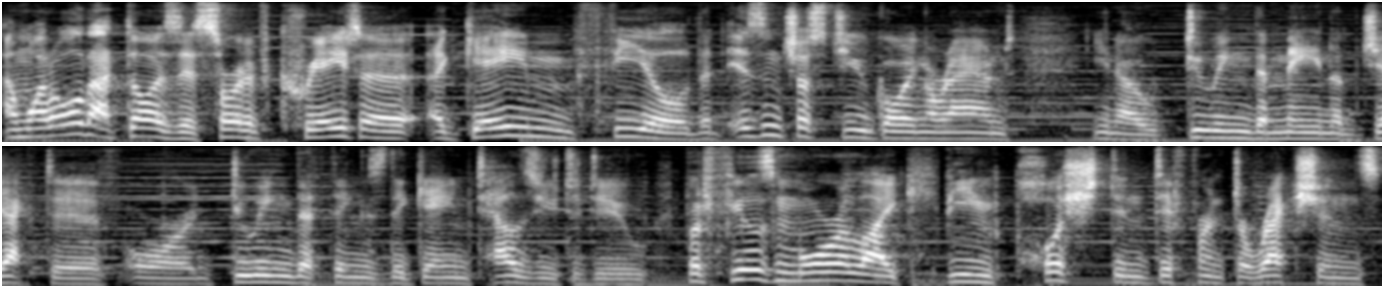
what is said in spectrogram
And what all that does is sort of create a, a game feel that isn't just you going around you know, doing the main objective or doing the things the game tells you to do, but feels more like being pushed in different directions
